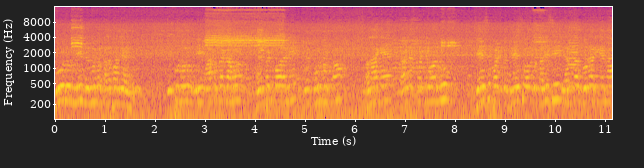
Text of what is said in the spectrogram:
గూడూరుని నెల్లూరులో కలపాలి అని. ఇప్పుడు ఈ మాట ప్రకారం నిలబెట్టుకోవాలని మేము కోరుకుంటున్నాం. అలాగే కాంగ్రెస్ పార్టీ వాళ్ళు దేశ పార్టీ దేశ వాళ్ళు కలిసి ఎంత దూరానికైనా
